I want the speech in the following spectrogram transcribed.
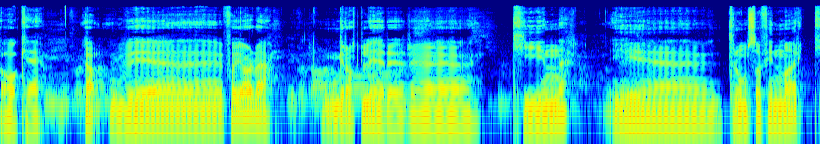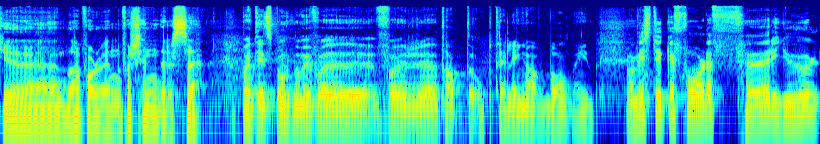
Ok. Ja, vi eh, får gjøre det. Gratulerer, eh, Kine i eh, Troms og Finnmark. Da får du en forsendelse. På et tidspunkt når vi får, får tatt opptelling av beholdningen. Og hvis du ikke får det før jul,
